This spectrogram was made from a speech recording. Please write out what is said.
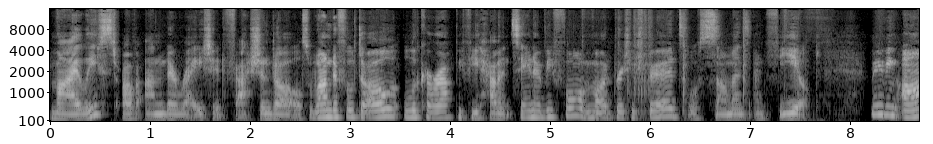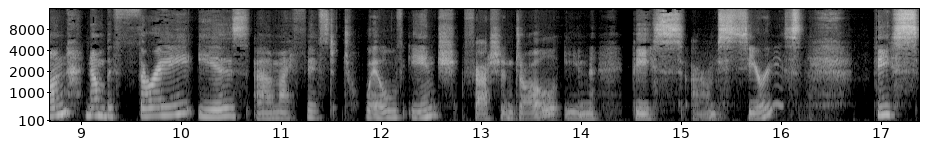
my list of underrated fashion dolls. Wonderful doll. Look her up if you haven't seen her before. Mod British Birds or Summers and Field. Moving on, number three is uh, my first 12 inch fashion doll in this um, series. This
